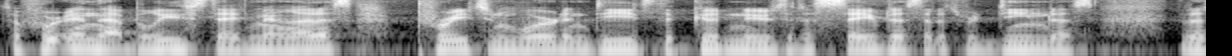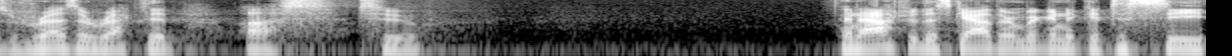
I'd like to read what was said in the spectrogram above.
So if we're in that belief stage, man, let us preach in word and deeds the good news that has saved us, that has redeemed us, that has resurrected us too. And after this gathering, we're going to get to see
